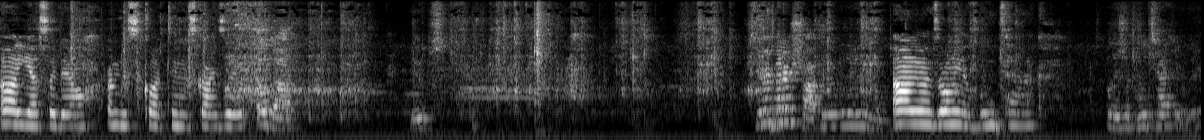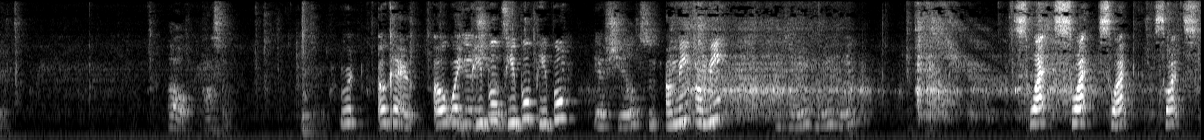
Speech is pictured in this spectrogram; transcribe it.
oh yes, I do. I'm just collecting this guy's loot. Oh god. Oops. Is there a better shotgun over there than a... Um, there's only a blue tack. Oh, there's a blue tack over there. Oh, awesome. We're, okay. Oh wait, people, shields? people, people. You have shields? On me, on me. I'm coming. Sweat, sweat, sweat, sweats.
